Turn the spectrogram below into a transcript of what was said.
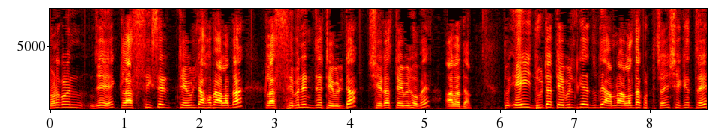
মনে করেন যে ক্লাস সিক্সের টেবিলটা হবে আলাদা ক্লাস সেভেনের যে টেবিলটা সেটা টেবিল হবে আলাদা। তো এই দুইটা টেবিলকে যদি আমরা আলাদা করতে চাই, সেক্ষেত্রে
